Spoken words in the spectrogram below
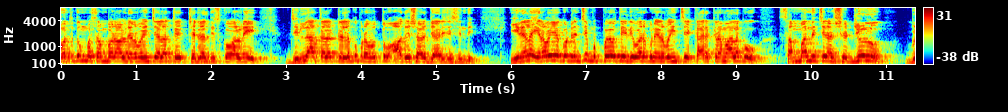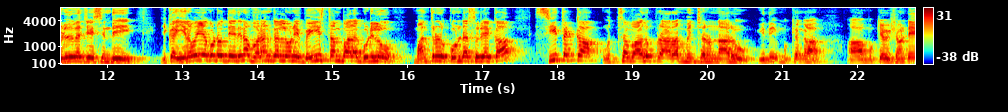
బతుకమ్మ సంబరాలు నిర్వహించేలా చర్యలు తీసుకోవాలని జిల్లా కలెక్టర్లకు ప్రభుత్వం ఆదేశాలు జారీ చేసింది. ఈ నెల ఇరవై ఒకటి నుంచి ముప్పైవ తేదీ వరకు నిర్వహించే కార్యక్రమాలకు సంబంధించిన షెడ్యూల్ను విడుదల చేసింది. ఇక ఇరవై ఒకటో తేదీన వరంగల్లోని వెయ్యి స్తంభాల గుడిలో మంత్రులు కొండ సురేఖ సీతక్క ఉత్సవాలు ప్రారంభించనున్నారు. ఇది ముఖ్యంగా ముఖ్య విషయం. అంటే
